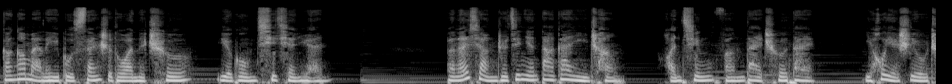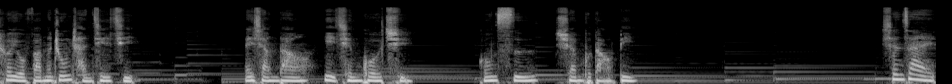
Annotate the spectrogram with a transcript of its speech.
刚刚买了一部三十多万的车。月供七千元，本来想着今年大干一场，还清房贷车贷，以后也是有车有房的中产阶级。没想到疫情过去，公司宣布倒闭。现在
